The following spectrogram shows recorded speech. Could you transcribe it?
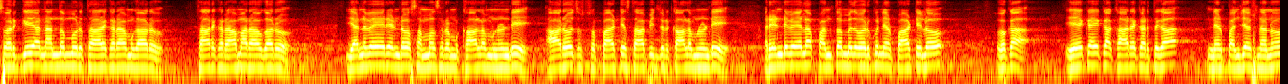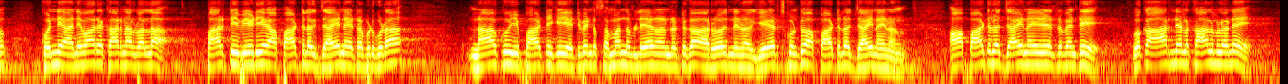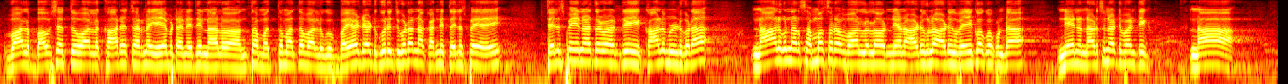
స్వర్గీయ నందమూరి తారక రామ గారు తారక రామారావు గారు ఎనభై రెండవ సంవత్సరం కాలం నుండి ఆ రోజు పార్టీ స్థాపించిన కాలం నుండి రెండు వేల పంతొమ్మిది వరకు నేను పార్టీలో ఒక ఏకైక కార్యకర్తగా నేను పనిచేసినాను. కొన్ని అనివార్య కారణాల వల్ల పార్టీ వీడి ఆ పార్టీలోకి జాయిన్ అయ్యేటప్పుడు కూడా నాకు ఈ పార్టీకి ఎటువంటి సంబంధం లేనన్నట్టుగా ఆ రోజు నేను ఏడ్చుకుంటూ ఆ పార్టీలో జాయిన్ అయినాను. ఆ పార్టీలో జాయిన్ అయినటువంటి ఒక ఆరు నెలల కాలంలోనే వాళ్ళ భవిష్యత్తు వాళ్ళ కార్యాచరణ ఏమిటనేది నాలో అంతా మొత్తం అంతా వాళ్ళ బయోడేట్ గురించి కూడా నాకు అన్నీ తెలిసిపోయాయి. తెలిసిపోయినటువంటి కాలం నుండి కూడా నాలుగున్నర సంవత్సరం వాళ్ళలో నేను అడుగులో అడుగు వేయకోకుండా నేను నడిచినటువంటి నా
